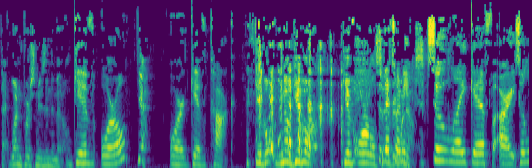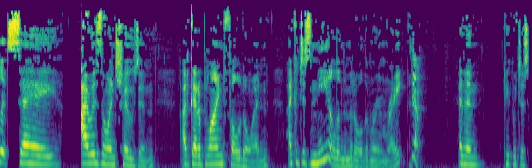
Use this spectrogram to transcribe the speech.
That one person who's in the middle. give oral Yeah. or give cock. Give or, no, give oral. Give oral So to that's what I mean. else. So like if all right, so let's say I was the one chosen. I've got a blindfold on. I could just kneel in the middle of the room, right? Yeah. And then people would just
